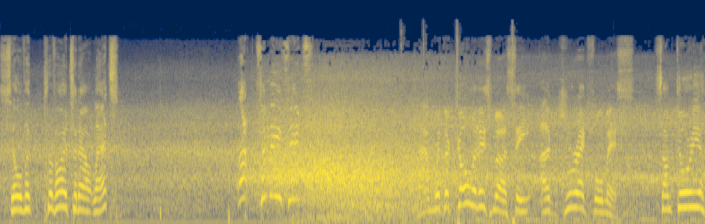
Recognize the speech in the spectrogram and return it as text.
Silva provides an outlet. Up to meet it! And with the goal at his mercy, a dreadful miss. Sampdoria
